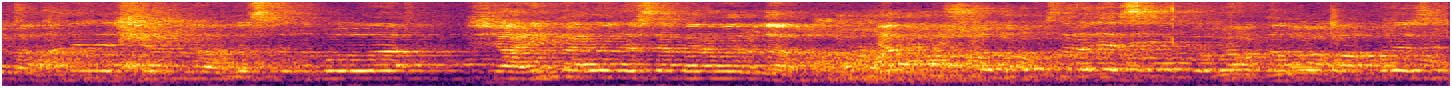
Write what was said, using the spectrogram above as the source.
bela bekliyorlar. Hani ne şerla, rızkını bulula, Şahin Merdan Esra beraber ola. Yapmış olduğumuz neredeyse kurban tablo mahfuz etsin.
